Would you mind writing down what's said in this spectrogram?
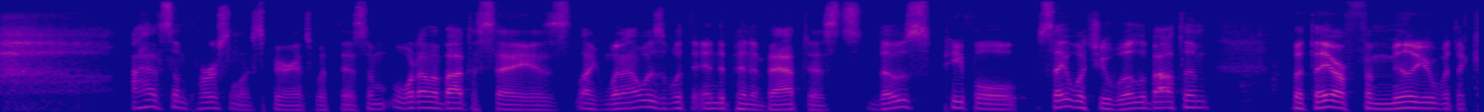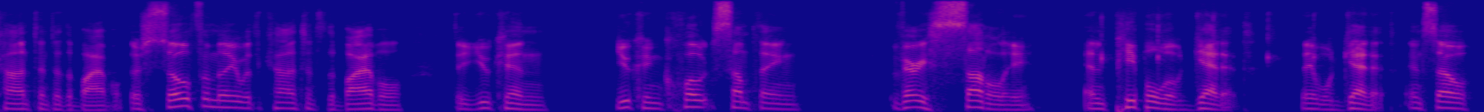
I have some personal experience with this. And what I'm about to say is like when I was with the independent Baptists, those people say what you will about them, but they are familiar with the content of the Bible. They're so familiar with the content of the Bible that you can you can quote something very subtly and people will get it. They will get it. And so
